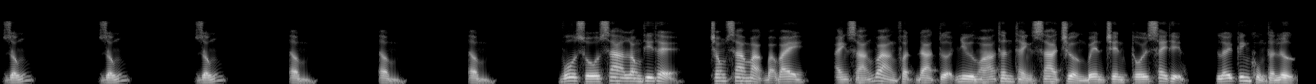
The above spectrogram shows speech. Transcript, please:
Giống, giống, giống, ẩm, ẩm, ẩm. Vô số sa long thi thể, trong sa mạc bạ bay, ánh sáng vàng Phật đà tựa như hóa thân thành sa trường bên trên tối say thịt, lấy kinh khủng thần lực,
